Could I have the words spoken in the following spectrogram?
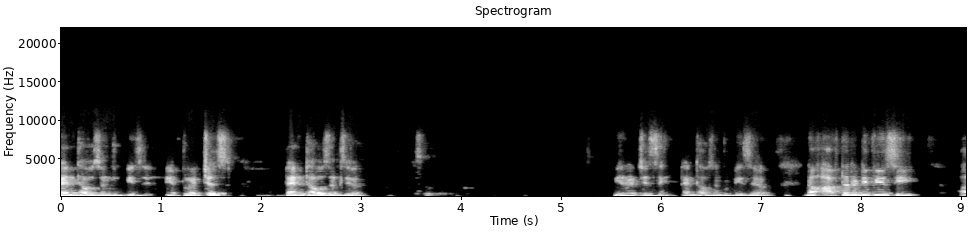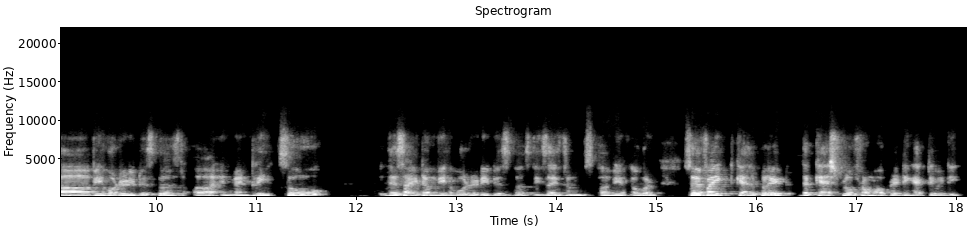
10,000 rupees. We have to adjust 10,000 here. So we are adjusting 10,000 rupees here. Now after that, if you see, uh, we have already discussed uh, inventory. So this item we have already discussed. These items uh, we have covered. So if I calculate the cash flow from operating activity,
